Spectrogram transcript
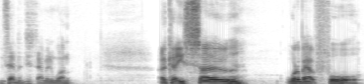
instead of just having one. Okay, so what about four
